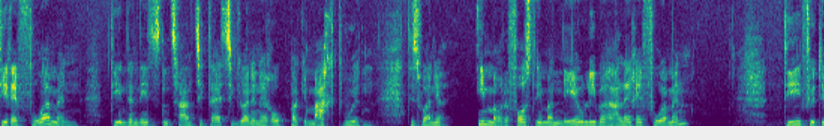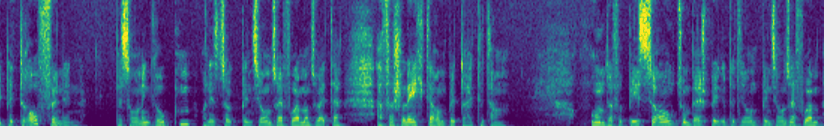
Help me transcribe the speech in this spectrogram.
die Reformen, die in den letzten 20, 30 Jahren in Europa gemacht wurden, das waren ja immer oder fast immer neoliberale Reformen, die für die betroffenen Personengruppen, man jetzt sagt Pensionsreform und so weiter, eine Verschlechterung bedeutet haben und eine Verbesserung, zum Beispiel in der Pensionsreform,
